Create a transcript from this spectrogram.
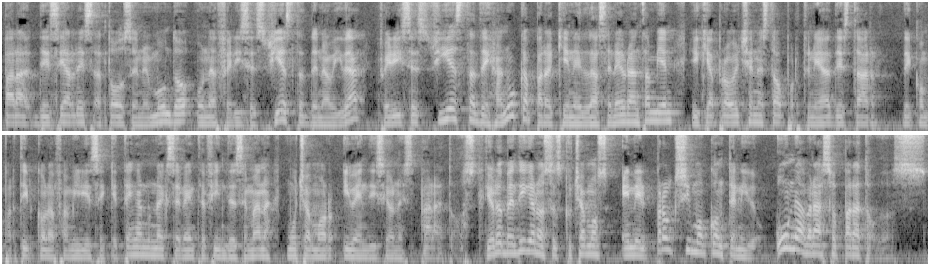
para desearles a todos en el mundo unas felices fiestas de Navidad, felices fiestas de Hanukkah para quienes la celebran también y que aprovechen esta oportunidad de estar, de compartir con la familia y que tengan un excelente fin de semana, mucho amor y bendiciones para todos. Dios los bendiga, nos escuchamos en el próximo contenido. Un abrazo para todos.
